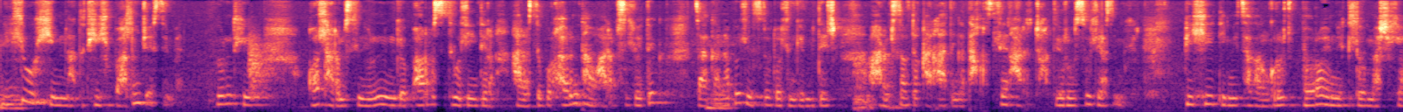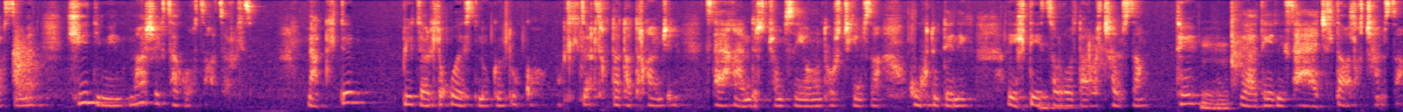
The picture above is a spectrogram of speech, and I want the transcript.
Илүү их юм надад хийх боломж байсан юм байна. Ер нь тэгэхээр гол харамсал нь ер нь ингээ Forbes сэтгүүлийн тэр харамслыг бүр 25 харамсал байдаг. За Ganabel институт бол ингээ мэдээж харамслуудыг гаргаад ингээ давхцлыг харж хаад ерөөсөө л яасан бэхээр би хий дими цаг өнгөрөөж буруу юмны төлөө маш их явсан байна. Хий диминд маш их цаг хугацаа зориулсан. Яг гэхдээ би зориггүй байсан үг л үгүй. Бүгд л зоригтой тодорхой хэмжээний сайхан амьдрч юмсан, юмд хүрч юмсан, хүүхдүүдээ нэг ихтэй сургуульд оруулах юмсан, тий? Яа тэгээд нэг сайн ажилдаа болгочих юмсан.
